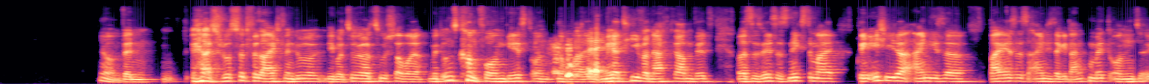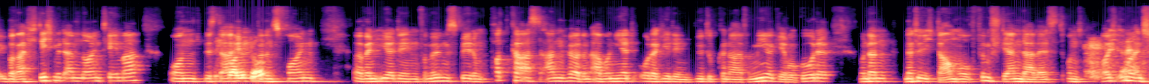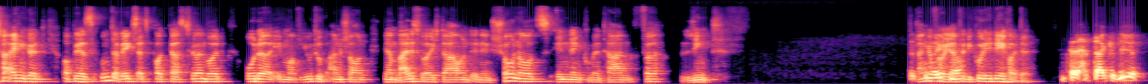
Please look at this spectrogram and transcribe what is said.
Ja, wenn als Schlusswort vielleicht, wenn du, lieber Zuhörer, Zuschauer, mit uns konform gehst und nochmal mehr tiefer nachgraben willst, was du willst, das nächste Mal bringe ich wieder einen dieser Biases, einen dieser Gedanken mit und überrasche dich mit einem neuen Thema. Und bis dahin würde uns freuen, äh, wenn ihr den Vermögensbildung Podcast anhört und abonniert oder hier den YouTube-Kanal von mir, Gero Gode, und dann natürlich Daumen hoch, fünf Sterne da lässt und euch immer entscheiden könnt, ob ihr es unterwegs als Podcast hören wollt oder eben auf YouTube anschauen. Wir haben beides für euch da und in den Show Notes, in den Kommentaren verlinkt. Danke, Florian, für die coole Idee heute. Ja, danke dir.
